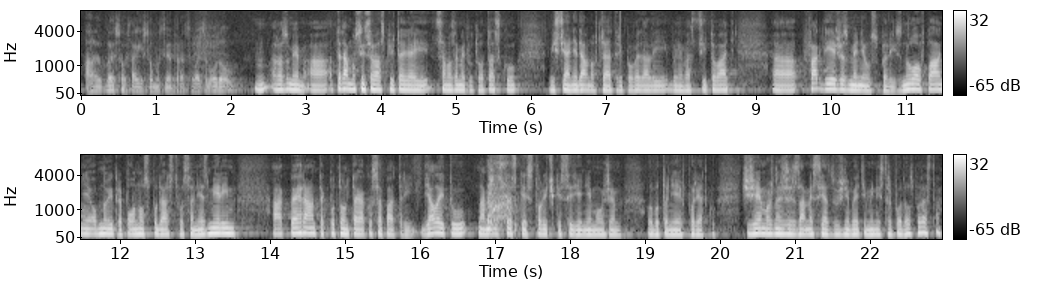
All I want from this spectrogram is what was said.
ale v lesoch takisto musíme pracovať s vodou. Hm, rozumiem. A teda musím sa vás pýtať aj samozrejme túto otázku. Vy ste aj nedávno v teatri povedali, budem vás citovať. Fakt je, že sme neúspeli. Z nulou v pláne obnovy pre polnohospodárstvo sa nezmierim. A ak prehrám, tak potom tak, ako sa patrí. Ďalej tu na ministerskej stoličke sedieť nemôžem, lebo to nie je v poriadku. Čiže je možné, že za mesiac už nebudete minister pôdohospodárstva?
